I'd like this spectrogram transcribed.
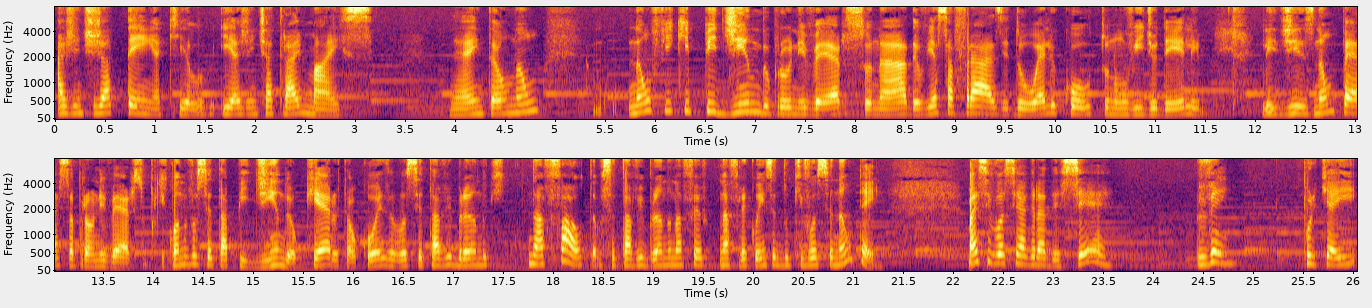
a gente já tem aquilo e a gente atrai mais, né? Então não não fique pedindo para o universo nada. Eu vi essa frase do Hélio Couto num vídeo dele. Ele diz: não peça para o universo, porque quando você está pedindo, eu quero tal coisa, você está vibrando na falta, você está vibrando na, na frequência do que você não tem. Mas se você agradecer, vem, porque aí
